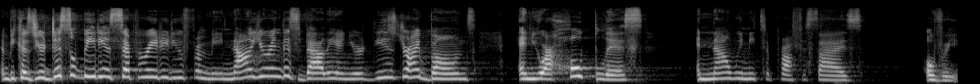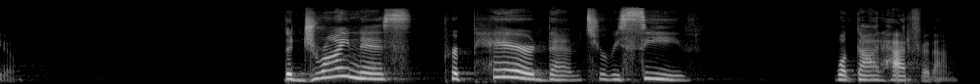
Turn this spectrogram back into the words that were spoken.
And because your disobedience separated you from me, now you're in this valley and you're these dry bones and you are hopeless. And now we need to prophesize over you. The dryness prepared them to receive what God had for them.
